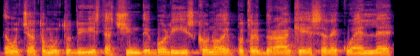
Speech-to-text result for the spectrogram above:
da un certo punto di vista ci indeboliscono e potrebbero anche essere quelle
